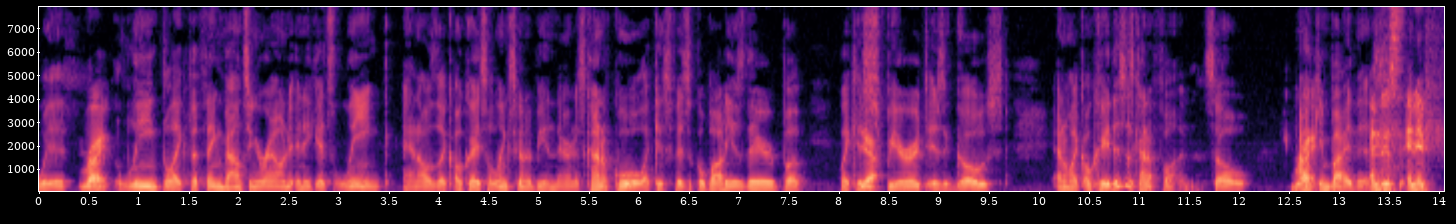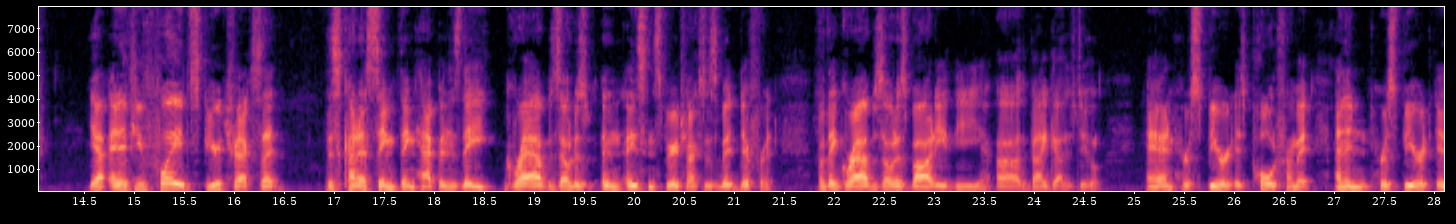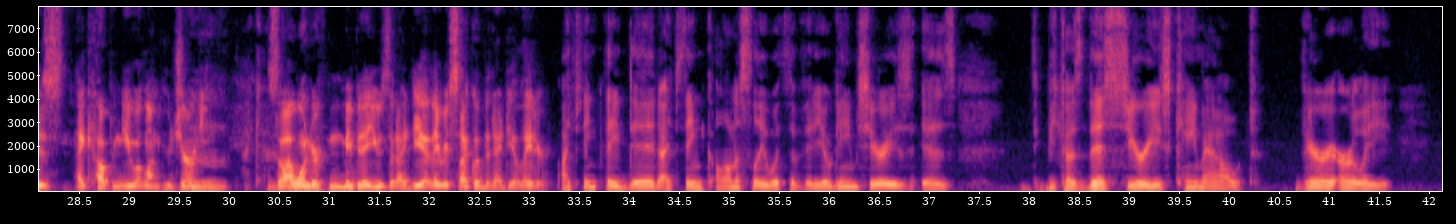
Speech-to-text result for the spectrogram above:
with right. Link, like the thing bouncing around, and it gets Link, and I was like, okay, so Link's gonna be in there, and it's kind of cool. Like his physical body is there, but like his Yeah. spirit is a ghost, and I'm like, okay, this is kind of fun. So Right. I can buy this. And this, and if yeah, and if you've played Spirit Tracks, that this kind of same thing happens. They grab Zelda's, and at least in Spirit Tracks, it's a bit different, but they grab Zelda's body. The uh, the bad guys do, and her spirit is pulled from it, and then her spirit is like helping you along your journey. Mm, I So I wonder if maybe they used that idea. They recycled that idea later. I think they did. I think honestly, with the video game series, is because this series came out very early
